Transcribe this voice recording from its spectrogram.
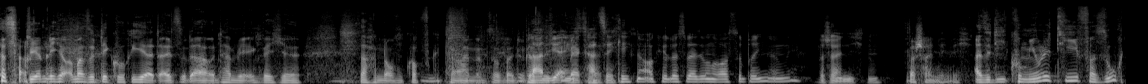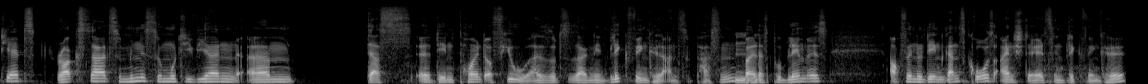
der Sache. Wir haben dich auch immer so dekoriert, als du da und haben dir irgendwelche Sachen auf den Kopf getan und so. Weil du das Planen nicht die eigentlich hast. tatsächlich eine Oculus-Version rauszubringen irgendwie? Wahrscheinlich, ne? Wahrscheinlich nicht. Also die Community versucht jetzt Rockstar zumindest zu motivieren, ähm, das, äh, den Point of View, also sozusagen den Blickwinkel anzupassen, Mhm. weil das Problem ist, auch wenn du den ganz groß einstellst, den Blickwinkel,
